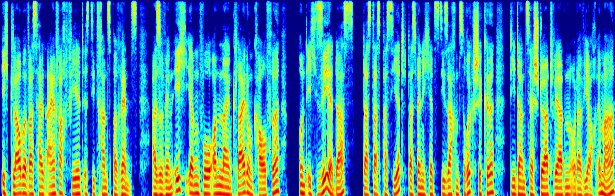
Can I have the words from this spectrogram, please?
ich glaube, was halt einfach fehlt, ist die Transparenz. Also wenn ich irgendwo online Kleidung kaufe und ich sehe das, dass das passiert, dass wenn ich jetzt die Sachen zurückschicke, die dann zerstört werden oder wie auch immer,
